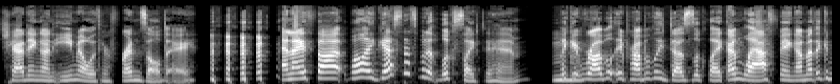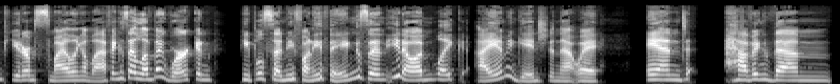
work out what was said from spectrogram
chatting on email with her friends all day. and I thought, well, I guess that's what it looks like to him. Like it, Mhm. prob- it probably does look like I'm laughing. I'm at the computer. I'm smiling. I'm laughing because I love my work and people send me funny things. And, you know, I'm like, I am engaged in that way. And having them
